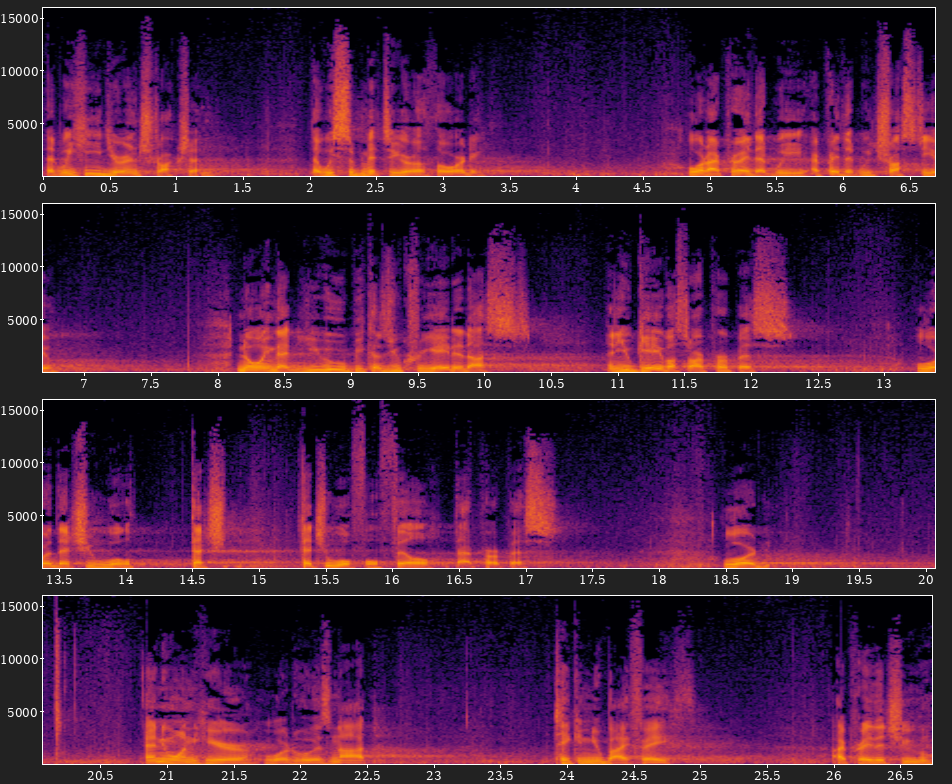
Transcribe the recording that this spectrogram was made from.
that we heed your instruction that we submit to your authority. Lord, I pray that we, I pray that we trust you, knowing that you, because you created us and you gave us our purpose, Lord, that you will, that, you, that you will fulfill that purpose. Lord, anyone here, Lord, who has not taken you by faith, I pray that you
